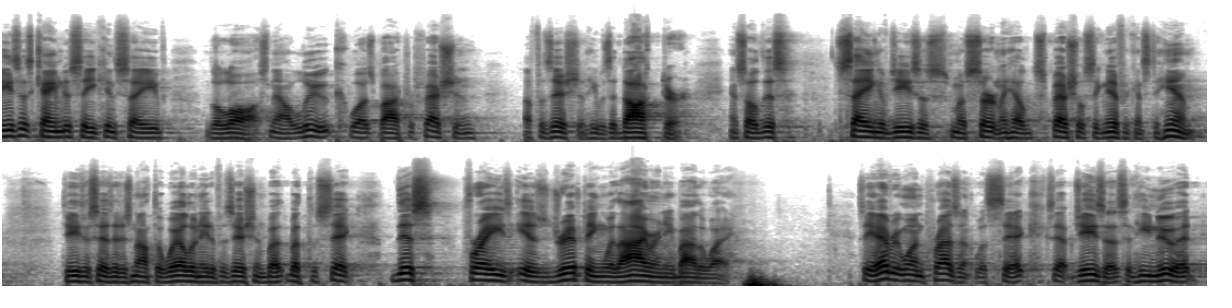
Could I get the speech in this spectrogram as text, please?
Jesus came to seek and save the lost. Now, Luke was by profession a physician, he was a doctor. And so, this saying of Jesus must certainly held special significance to him. Jesus says, It is not the well who need a physician, but, but the sick. This phrase is dripping with irony, by the way. See, everyone present was sick except Jesus, and he knew it,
